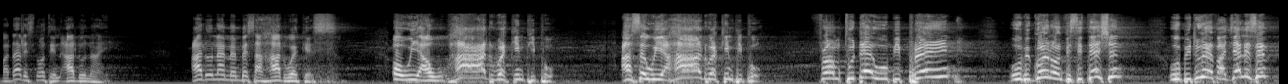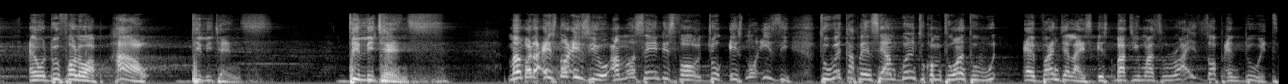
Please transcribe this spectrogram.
But that is not in Adonai. Adonai members are hard workers. Oh, we are hard working people. I say we are hard working people. From today, we'll be praying, we'll be going on visitation, we'll be doing evangelism, and we'll do follow up. How? Diligence. Diligence. My brother, it's not easy. Oh. I'm not saying this for joke. It's not easy to wake up and say, I'm going to come to one to evangelize. It's, but you must rise up and do it.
